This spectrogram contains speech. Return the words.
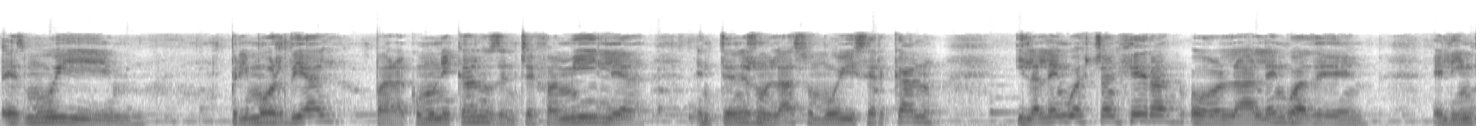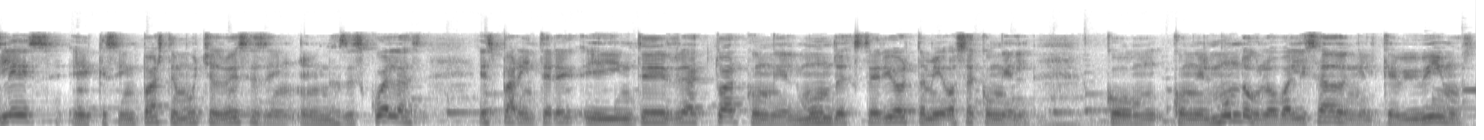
es muy primordial para comunicarnos entre familia, en tener un lazo muy cercano. Y la lengua extranjera o la lengua de, el inglés, eh, que se imparte muchas veces en, las escuelas, es para interactuar con el mundo exterior también, o sea, con el, con, el mundo globalizado en el que vivimos.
